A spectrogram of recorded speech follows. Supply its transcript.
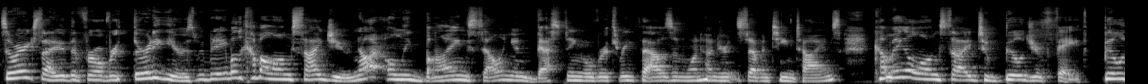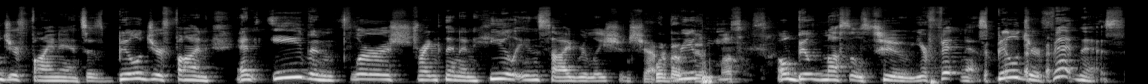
So we're excited that for over 30 years, we've been able to come alongside you, not only buying, selling, investing over 3,117 times, coming alongside to build your faith, build your finances, build your fun, and even flourish, strengthen, and heal inside relationship. What about Really? build muscles? Oh, build muscles too. Your fitness. Build your fitness.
